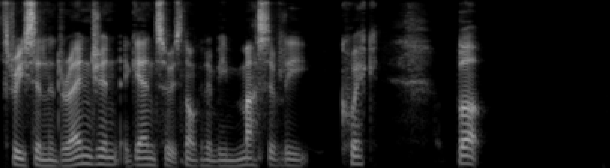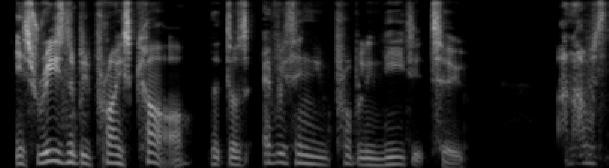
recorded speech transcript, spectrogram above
three cylinder engine again, so it's not going to be massively quick, but it's reasonably priced car that does everything you probably need it to. And I was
